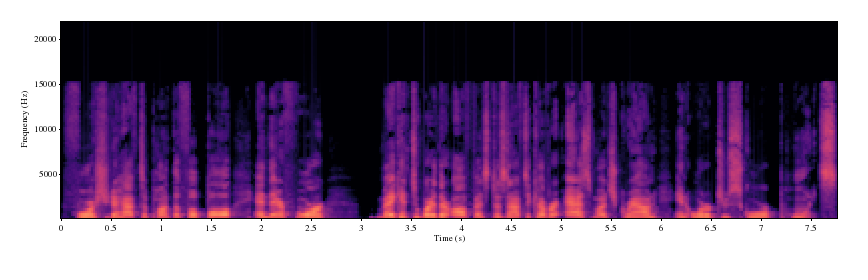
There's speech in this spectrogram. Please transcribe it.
force you to have to punt the football, and therefore make it to where their offense does not have to cover as much ground in order to score points.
